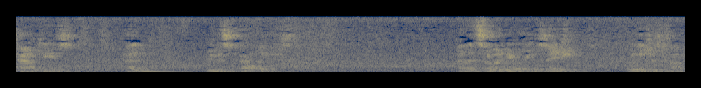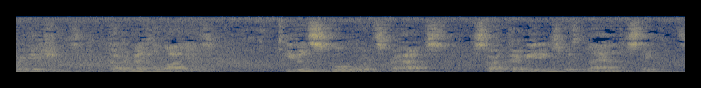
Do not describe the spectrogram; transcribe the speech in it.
counties, and municipalities. And that so many organizations, religious congregations, governmental bodies, even school boards perhaps, start their meetings with land statements.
